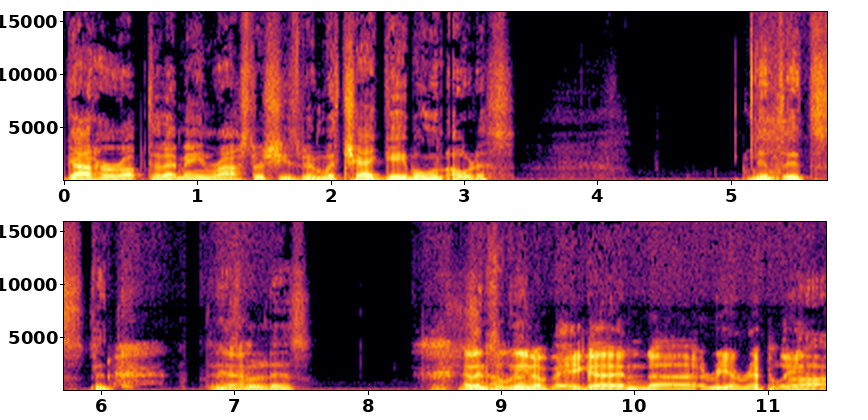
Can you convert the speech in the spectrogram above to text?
got her up to that main roster. She's been with Chad Gable and Otis. It's it's it, it is Yeah. what it is. And then Zelina Vega and uh, Rhea Ripley, good.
